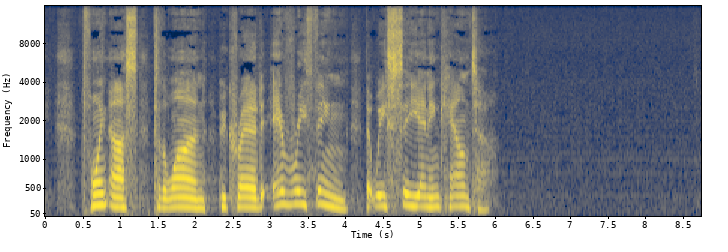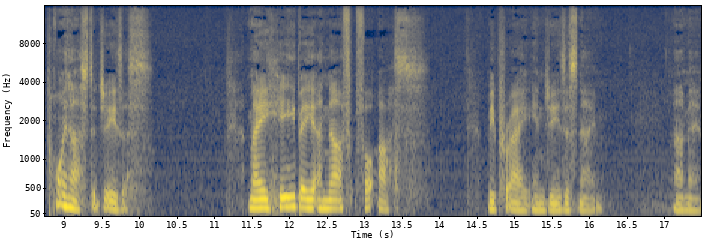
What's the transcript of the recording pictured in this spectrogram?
Point us to the one who created everything that we see and encounter. Point us to Jesus. May he be enough for us. We pray in Jesus' name. Amen.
